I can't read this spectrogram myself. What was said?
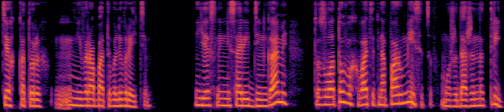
тех, которых не вырабатывали в рейте. Если не сорить деньгами, то золотого хватит на пару месяцев, может, даже на три.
